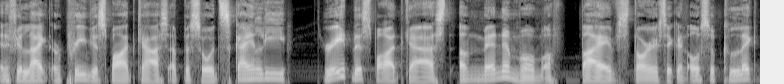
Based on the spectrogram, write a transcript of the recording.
and if you liked our previous podcast episodes, kindly rate this podcast a minimum of five stars. You can also click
